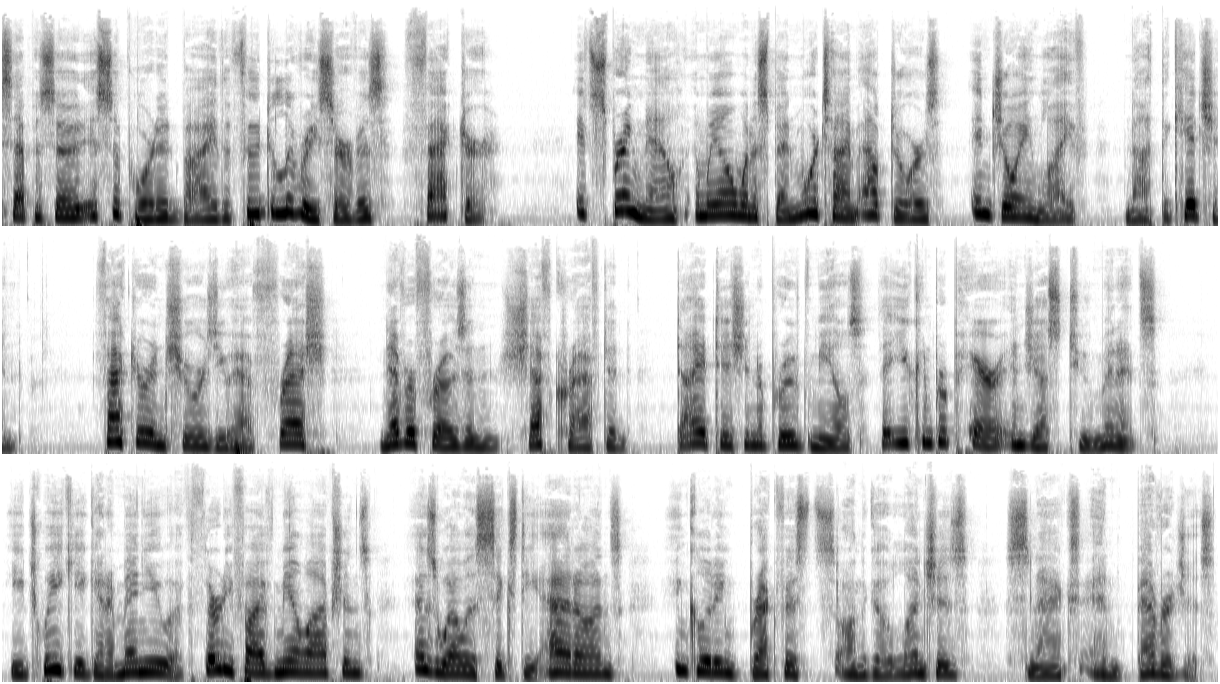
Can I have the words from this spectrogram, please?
This episode is supported by the food delivery service Factor. It's spring now, and we all want to spend more time outdoors enjoying life, not the kitchen. Factor ensures you have fresh, never frozen, chef crafted, dietitian approved meals that you can prepare in just two minutes. Each week, you get a menu of 35 meal options as well as 60 add ons, including breakfasts, on the go lunches, snacks, and beverages.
